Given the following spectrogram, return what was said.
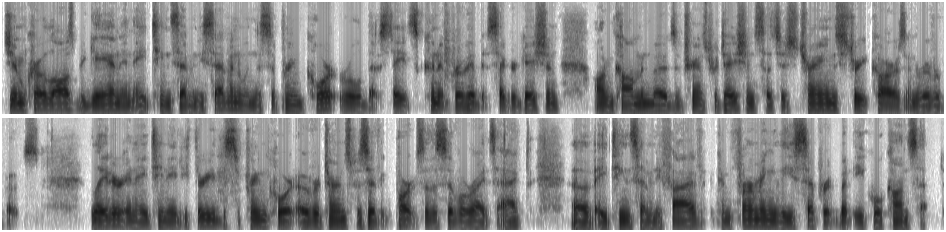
Jim Crow laws began in 1877 when the Supreme Court ruled that states couldn't prohibit segregation on common modes of transportation such as trains, streetcars, and riverboats. Later, in 1883, the Supreme Court overturned specific parts of the Civil Rights Act of 1875, confirming the separate but equal concept.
